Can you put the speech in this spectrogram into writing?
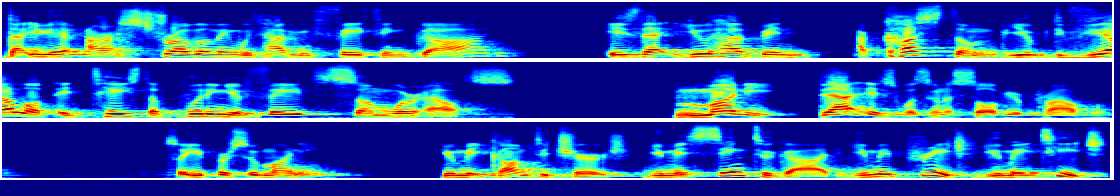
that you are struggling with having faith in God, is that you have been accustomed, you've developed a taste of putting your faith somewhere else. Money, that is what's going to solve your problem. So you pursue money. You may come to church, you may sing to God, you may preach, you may teach,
